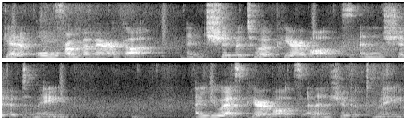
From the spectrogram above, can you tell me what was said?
get it all from America and ship it to a PO box and then ship it to me. A US PO box and then ship it to me.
